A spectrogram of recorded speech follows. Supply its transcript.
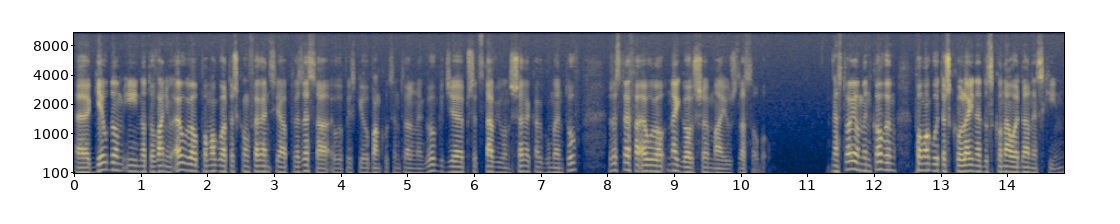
E, Giełdom i notowaniu euro pomogła też konferencja prezesa Europejskiego Banku Centralnego, gdzie przedstawił on szereg argumentów, że strefa euro najgorsze ma już za sobą. Nastrojom rynkowym pomogły też kolejne doskonałe dane z Chin.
